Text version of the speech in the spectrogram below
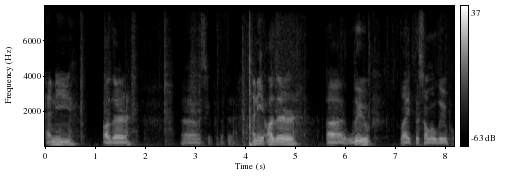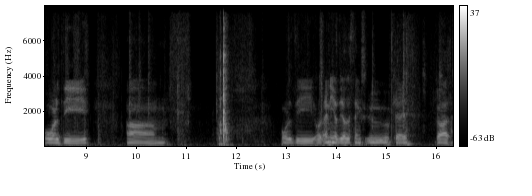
any other, uh, let's go put that there, any other uh, loop, like the solo loop or the, um, or the, or any of the other things. Ooh, okay, got,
